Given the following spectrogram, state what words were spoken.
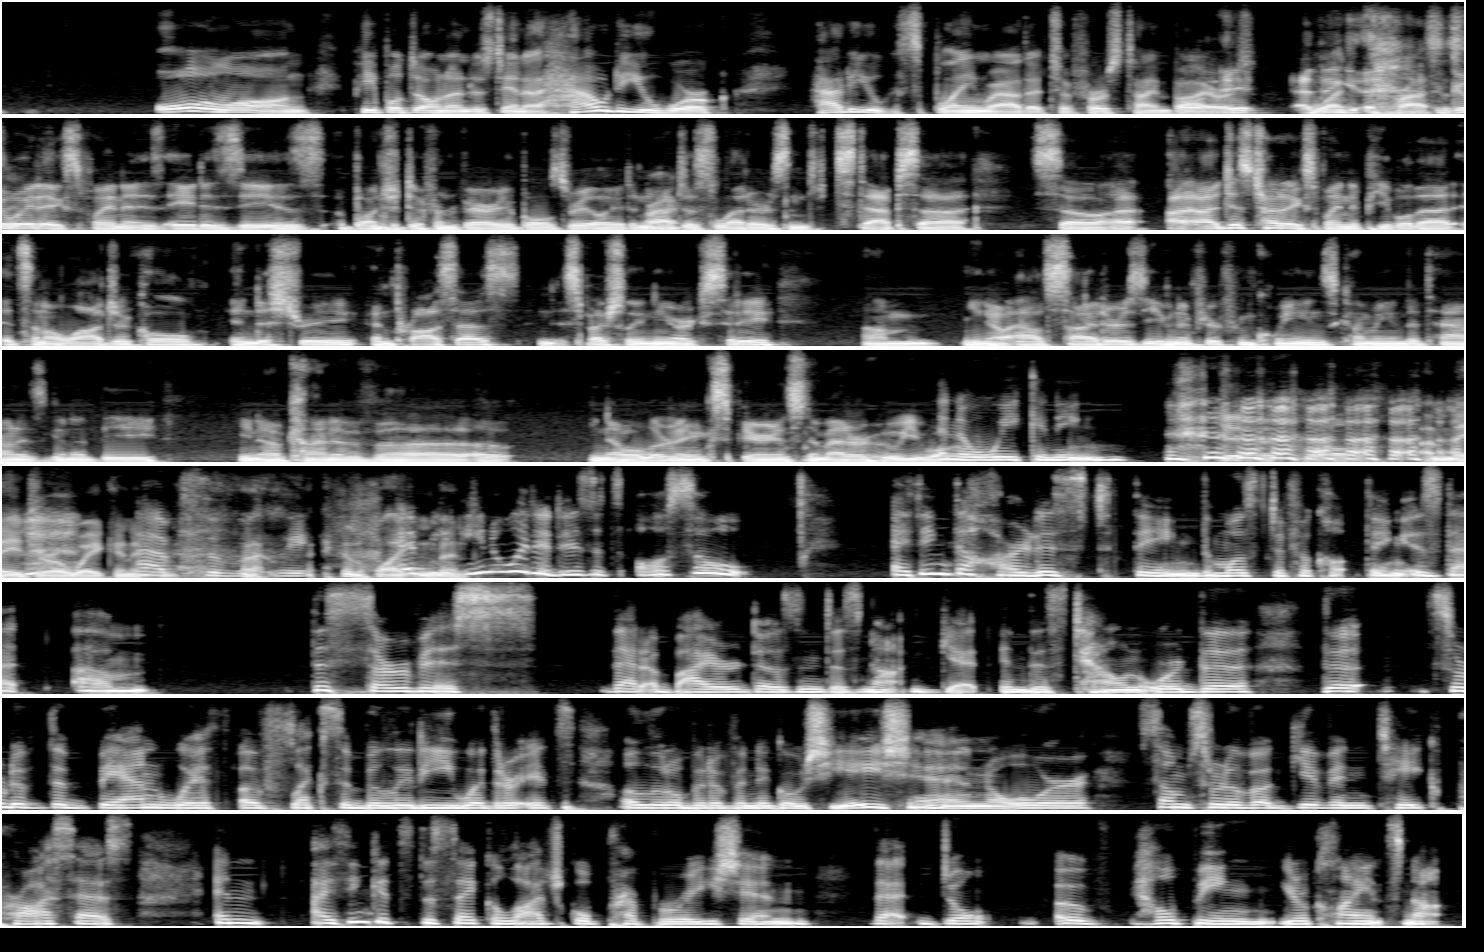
all along, people don't understand it. How do you work? How do you explain, rather, to first-time Well, buyers it- I what think the a process good way to explain it is A to Z is a bunch of different variables, really. They're Right. not just letters and steps. Uh, so I, I just try to explain to people that it's an illogical industry and process, especially in New York City. Um, you know, outsiders, even if you're from Queens, coming into town is going to be, you know, kind of uh, a, you know, a learning experience, no matter who you are. An awakening. yeah, well, A major awakening, Absolutely. I enlightenment. mean, you know what it is? It's also, I think the hardest thing, the most difficult thing is that um, the service that a buyer does and does not get in this town or the the sort of the bandwidth of flexibility whether it's a little bit of a negotiation or some sort of a give and take process. And i think it's the psychological preparation that don't of helping your clients not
